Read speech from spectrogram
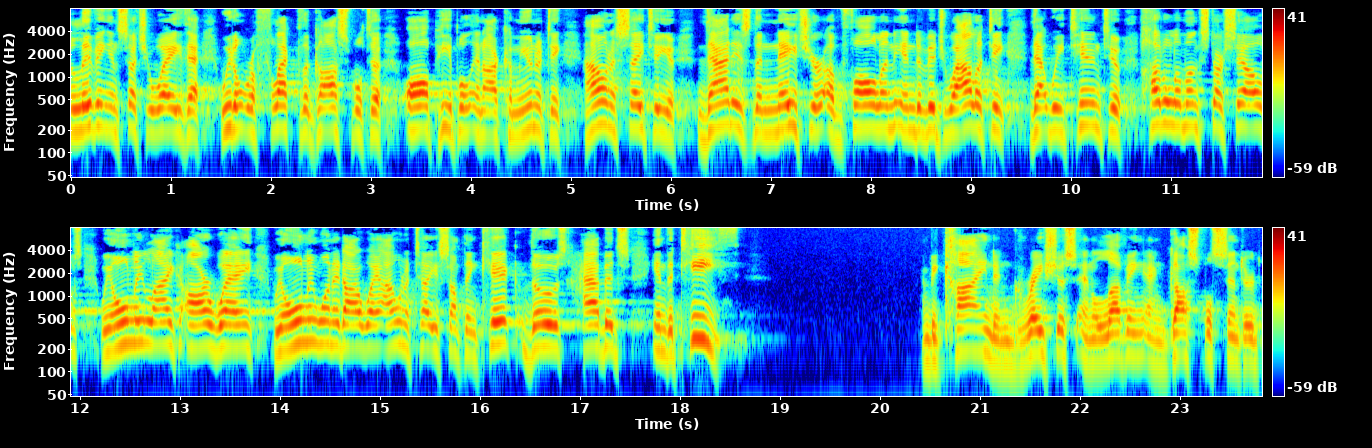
living in such a way that we don't reflect the gospel to all people in our community. I want to say to you, that is the nature of fallen individuality that we tend to huddle amongst ourselves. We only like our way. We only want it our way, I want to tell you something. Kick those habits in the teeth and be kind and gracious and loving and gospel centered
